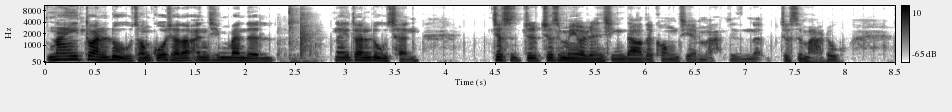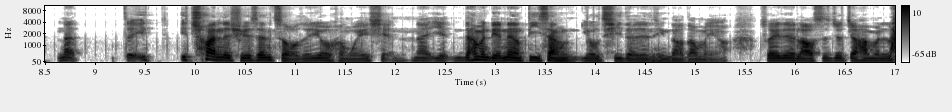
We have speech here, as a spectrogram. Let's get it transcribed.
那一段路从国小到安亲班的那一段路程，就是就就是没有人行道的空间嘛，就是那就是马路，那这一一串的学生走着又很危险，那也他们连那种地上油漆的人行道都没有，所以这老师就叫他们拉，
